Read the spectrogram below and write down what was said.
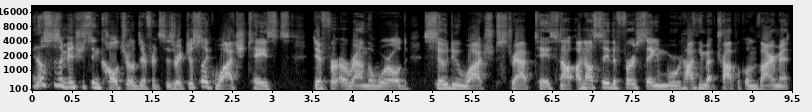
and also some interesting cultural differences, right? Just like watch tastes differ around the world, so do watch strap tastes. And I'll, and I'll say the first thing, and we're talking about tropical environment.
